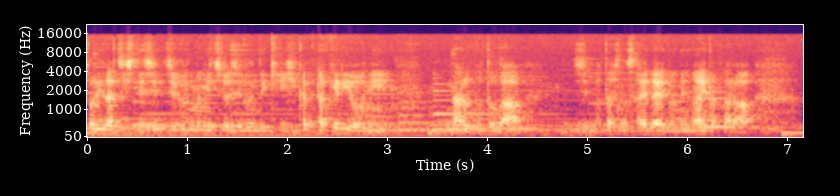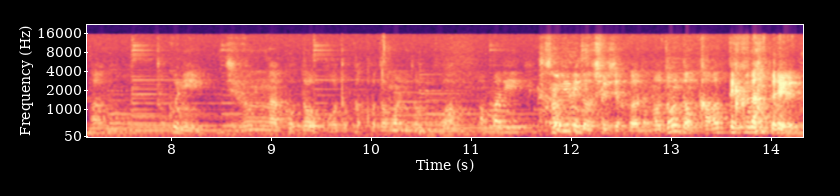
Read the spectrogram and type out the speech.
独り立ちして自分の道を自分で切り開けるようになることが私の最大の願いだからあの特に自分がどうこうとか子供にどうこうはあんまりそういう意味の執着は、ね、もうどんどん変わっていくなという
